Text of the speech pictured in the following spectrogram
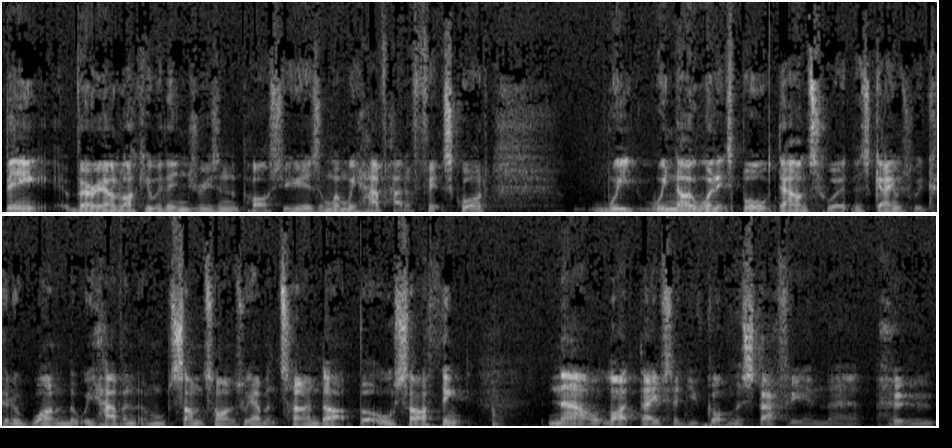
been very unlucky with injuries in the past few years, and when we have had a fit squad. We, we know when it's boiled down to it, there's games we could have won that we haven't, and sometimes we haven't turned up. But also, I think now, like Dave said, you've got Mustafi in there who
